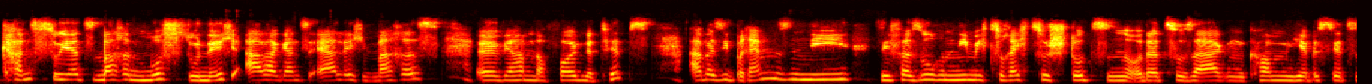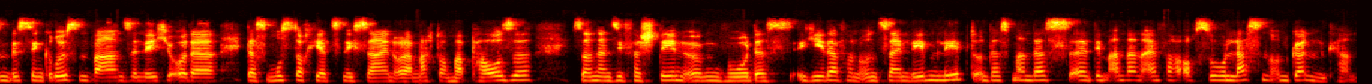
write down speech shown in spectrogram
kannst du jetzt machen, musst du nicht, aber ganz ehrlich, mach es. Äh, wir haben noch folgende Tipps, aber sie bremsen nie, sie versuchen nie, mich zurechtzustutzen oder zu sagen, komm, hier bist jetzt ein bisschen größenwahnsinnig oder das muss doch jetzt nicht sein oder mach doch mal Pause, sondern sie verstehen irgendwo, dass jeder von uns sein Leben lebt und dass man das äh, dem anderen einfach auch so lassen und gönnen kann.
